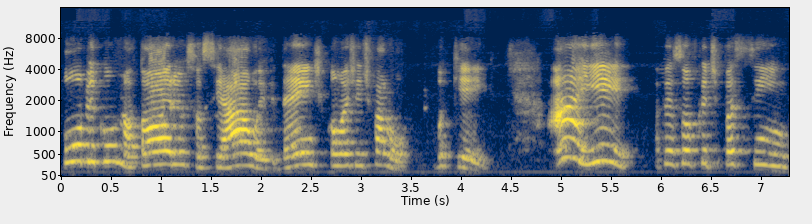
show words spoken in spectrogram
público, notório, social, evidente, como a gente falou. Ok. Aí a pessoa fica tipo assim,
